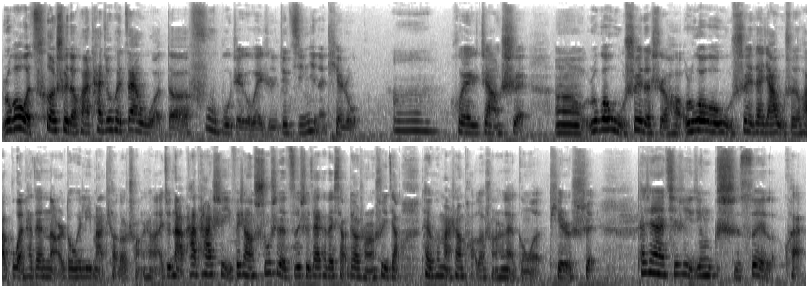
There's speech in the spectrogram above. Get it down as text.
如果我侧睡的话，他就会在我的腹部这个位置就紧紧的贴着我，嗯，会这样睡。嗯，如果午睡的时候，如果我午睡在家午睡的话，不管他在哪儿，都会立马跳到床上来。就哪怕他是以非常舒适的姿势在他的小吊床上睡觉，他也会马上跑到床上来跟我贴着睡。它现在其实已经十岁了，快，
